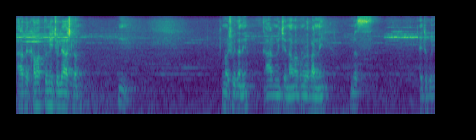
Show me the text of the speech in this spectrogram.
আর খাবার তো নিয়ে চলে আসলাম। হুম, কোনো অসুবিধা নেই। আর নিচে নামার কোনো ব্যাপার নেই। ব্যাস, এইটুকুই।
